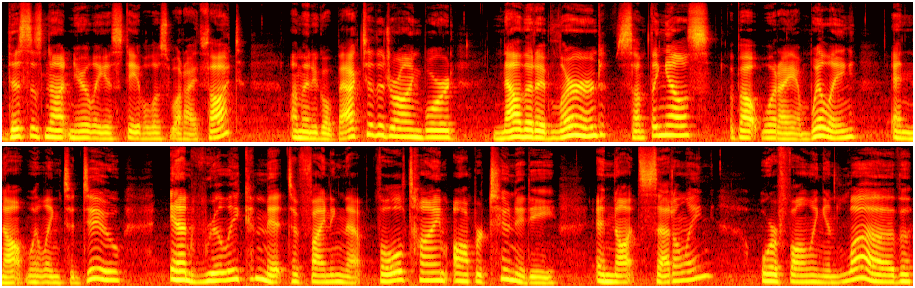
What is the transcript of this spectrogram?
This is not nearly as stable as what I thought. I'm going to go back to the drawing board now that I've learned something else about what I am willing and not willing to do, and really commit to finding that full time opportunity and not settling or falling in love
